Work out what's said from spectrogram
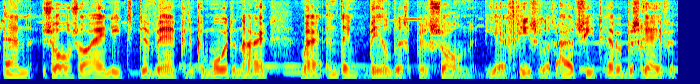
En zo zou hij niet de werkelijke moordenaar... maar een denkbeeldig persoon die er griezelig uitziet hebben beschreven...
